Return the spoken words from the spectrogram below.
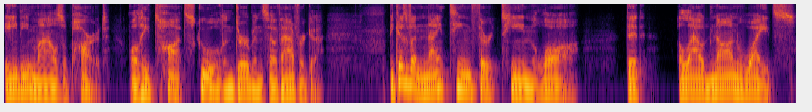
80 miles apart while he taught school in Durban, South Africa. Because of a 1913 law that allowed non whites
